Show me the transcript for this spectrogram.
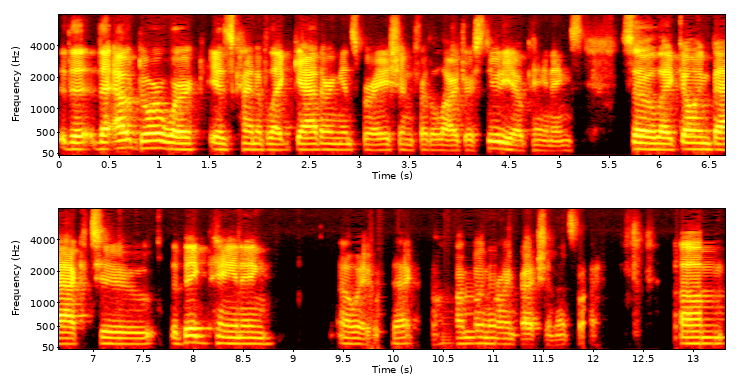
the, the outdoor work is kind of like gathering inspiration for the larger studio paintings. So like going back to the big painting, oh wait, that, I'm going the wrong direction, that's why. Um,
